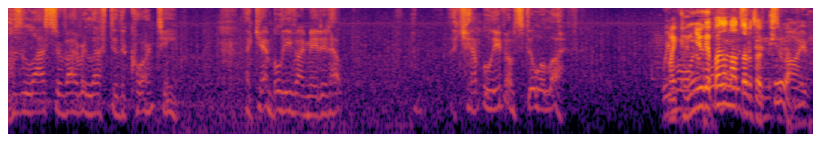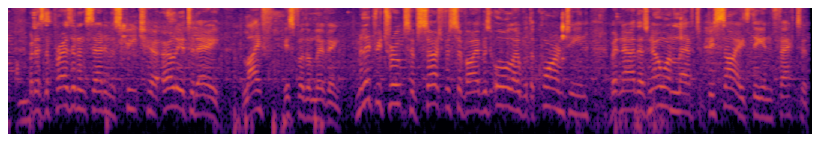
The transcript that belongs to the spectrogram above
I was the last survivor left in the quarantine. I can't believe I made it out. I can't believe I'm still alive. We 아니, mourn 근육에 all those who 빠져나왔다면서 didn't 피를 안 survive. But as the president said in a speech here earlier today, life is for the living. Military troops have searched for survivors all over the quarantine, but now there's no one left besides the infected.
